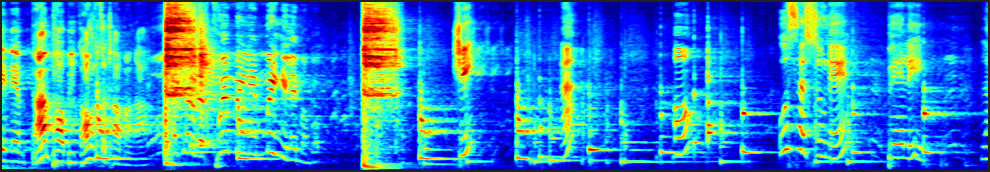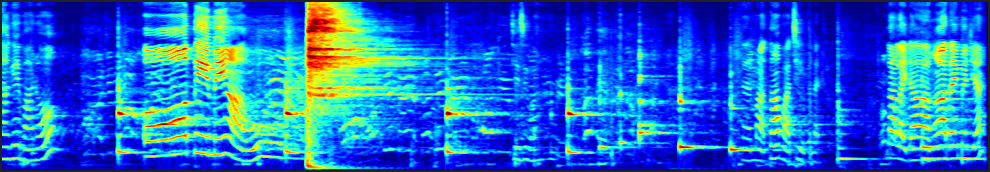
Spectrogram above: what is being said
တွေ့နေဘန်းဖောက်ပြီးခေါင်းစွတ်ထားမှာငါဟိုအဲ့ကျတော့လေခွေးမိန်လေးမိန်နေလိုက်မှာပေါ့ရှင်ဟမ်အော်ဦးဆက်စုနဲ့ဘဲလေးလာခဲ့ပါတော့အော်တေမင်းอ่ะဟိုကျေးဇူးပါဒါမှသားပါချိတ်ပလိုက်လှလိုက်တာငါအတိုင်းမကြမ်း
